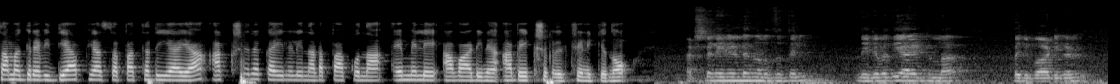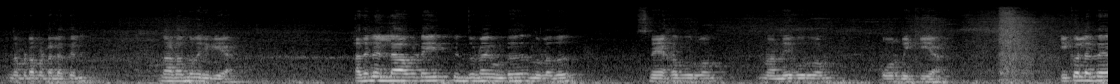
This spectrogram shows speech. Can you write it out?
സമഗ്ര വിദ്യാഭ്യാസ പദ്ധതിയായ അക്ഷര കൈരളി നടപ്പാക്കുന്ന എം എൽ എ അവാർഡിന് അപേക്ഷകൾ ക്ഷണിക്കുന്നു. അക്ഷരകൈരളിയുടെ നേതൃത്വത്തിൽ നിരവധിയായിട്ടുള്ള പരിപാടികൾ നമ്മുടെ മണ്ഡലത്തിൽ നടന്നു വരികയാണ്. അതിനെല്ലാവരുടെയും പിന്തുണയുണ്ട് എന്നുള്ളത് സ്നേഹപൂർവം നന്ദിപൂർവം ഓർമ്മിക്കുകയാണ്. ഈ കൊല്ലത്തെ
